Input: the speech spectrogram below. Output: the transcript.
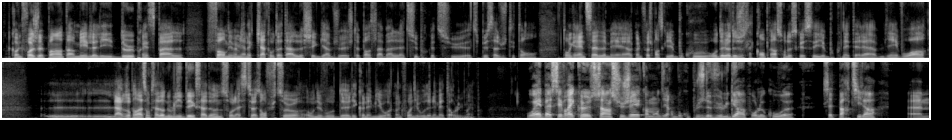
Encore une fois, je ne vais pas entamer les deux principales formes, et même il y en a quatre au total. chez Gab, je, te passe la balle là-dessus pour que tu, euh, tu puisses ajouter ton, ton grain de sel. Mais encore une fois, je pense qu'il y a beaucoup, au-delà de juste la compréhension de ce que c'est, il y a beaucoup d'intérêt à bien voir la représentation que ça donne ou l'idée que ça donne sur la situation future au niveau de l'économie ou encore une fois au niveau de l'émetteur lui-même. Ouais, bah c'est vrai que c'est un sujet, comment dire, beaucoup plus de vulga pour le coup, euh, cette partie-là. Euh,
